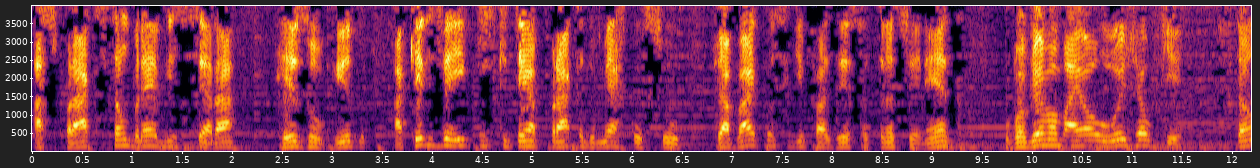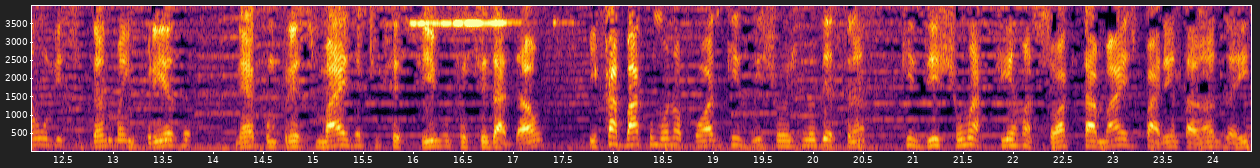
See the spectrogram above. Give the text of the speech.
as placas. Tão breve isso será resolvido. Aqueles veículos que têm a placa do Mercosul já vai conseguir fazer essa transferência. O problema maior hoje é o que? Estão licitando uma empresa né, com preço mais acessível para o cidadão e acabar com o monopólio que existe hoje no Detran, que existe uma firma só que está há mais de 40 anos aí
